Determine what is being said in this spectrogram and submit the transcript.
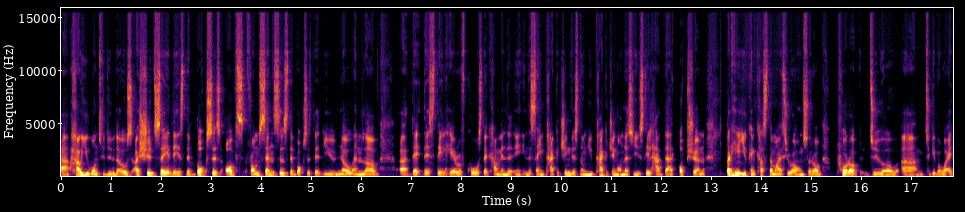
uh, how you want to do those. I should say this: the boxes of from Sensus, the boxes that you know and love, uh, they, they're still here, of course. They come in the in the same packaging. There's no new packaging on there, so you still have that option. But here you can customize your own sort of product duo um, to give away.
